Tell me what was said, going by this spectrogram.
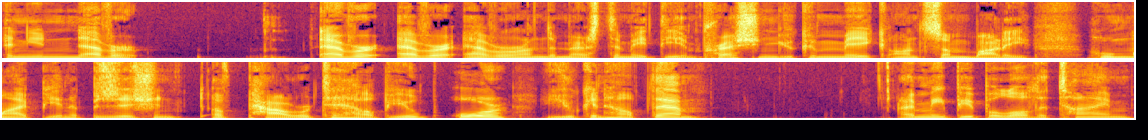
And you never, ever, ever, ever underestimate the impression you can make on somebody who might be in a position of power to help you, or you can help them. I meet people all the time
